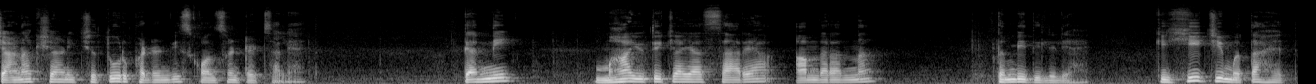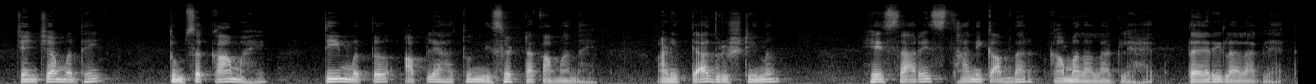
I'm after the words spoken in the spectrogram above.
चाणक्य आणि चतुर फडणवीस कॉन्सन्ट्रेट झाले आहेत. त्यांनी महायुतीच्या या साऱ्या आमदारांना तंबी दिलेली आहे की ही जी मतं आहेत ज्यांच्यामध्ये तुमचं काम आहे ती मतं आपल्या हातून निसटता कामा नाहीत आणि त्या दृष्टीनं हे सारे स्थानिक आमदार कामाला लागले आहेत तयारीला लागले आहेत.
